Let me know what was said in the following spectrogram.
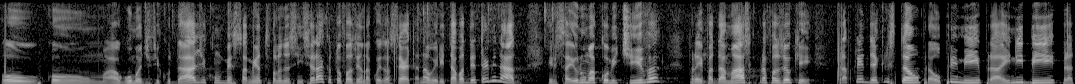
ou com alguma dificuldade, com pensamento falando assim: será que eu estou fazendo a coisa certa? Não, ele estava determinado. Ele saiu numa comitiva para ir para Damasco para fazer o quê? Para prender cristão, para oprimir, para inibir, para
